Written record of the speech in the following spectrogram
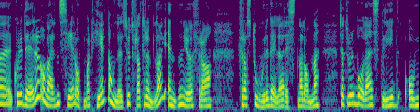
eh, kolliderer, og verden ser åpenbart helt annerledes ut fra Trøndelag enn den gjør fra, fra store deler av resten av landet. Så jeg tror det både er en strid om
